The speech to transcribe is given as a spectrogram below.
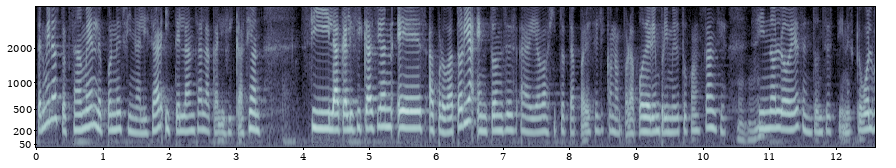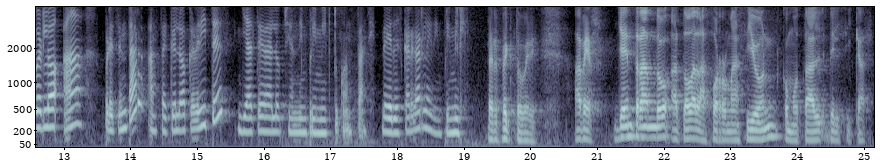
terminas tu examen, le pones finalizar y te lanza la calificación. Si la calificación es aprobatoria, entonces ahí abajito te aparece el icono para poder imprimir tu constancia. Si no lo es, entonces tienes que volverlo a presentar hasta que lo acredites, ya te da la opción de imprimir tu constancia, de descargarla y de imprimirla. Perfecto, Bere. A ver, ya entrando a toda la formación como tal del CICAR.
